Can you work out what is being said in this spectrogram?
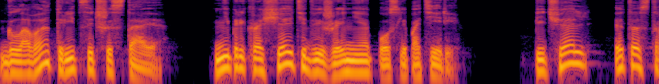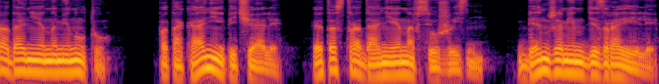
Глава 36. Не прекращайте движение после потери. Печаль — это страдание на минуту. Потакание печали — это страдание на всю жизнь. Бенджамин Дизраэли,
